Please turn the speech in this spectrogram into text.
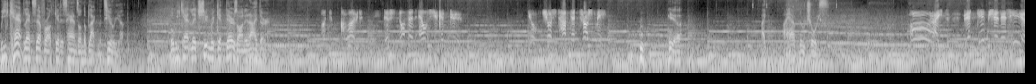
We can't let Sephiroth get his hands on the black materia. But we can't let Shinra get theirs on it either. But, Cloud, there's nothing else you can do. You'll just have to trust me. Yeah. I I have no choice. Alright, redemption is here.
